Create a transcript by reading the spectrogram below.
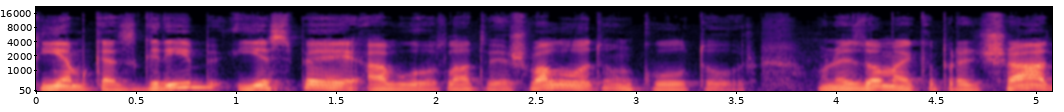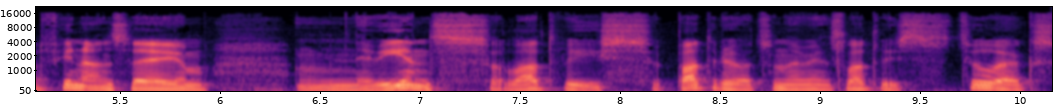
tiem, kas grib, iespēja apgūt latviešu valodu un kultūru. Un es domāju, ka pret šādu finansējumu neviens Latvijas patriots un neviens Latvijas cilvēks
